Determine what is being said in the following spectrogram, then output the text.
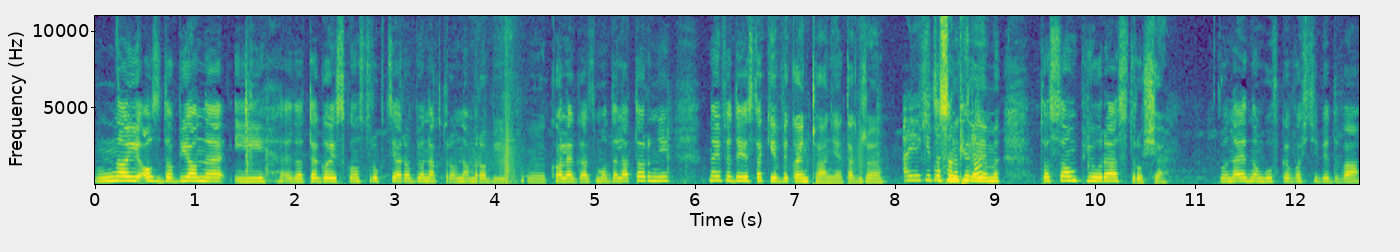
no i ozdobione i do tego jest konstrukcja robiona, którą nam robi y, kolega z modelatorni, no i wtedy jest takie wykańczanie, także A jakie to są pióra? To są pióra strusie, bo na jedną główkę właściwie dwa,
